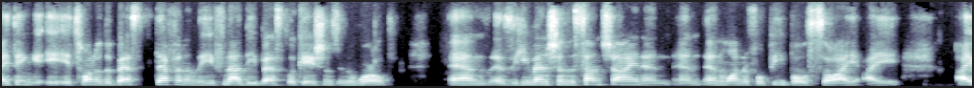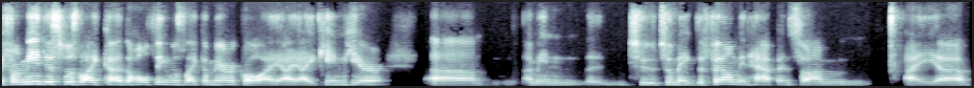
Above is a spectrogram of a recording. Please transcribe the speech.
I think it's one of the best, definitely, if not the best, locations in the world. And as he mentioned, the sunshine and and and wonderful people. So I I, I for me this was like uh, the whole thing was like a miracle. I I, I came here. Um, I mean, to to make the film, it happened. So I'm I uh,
